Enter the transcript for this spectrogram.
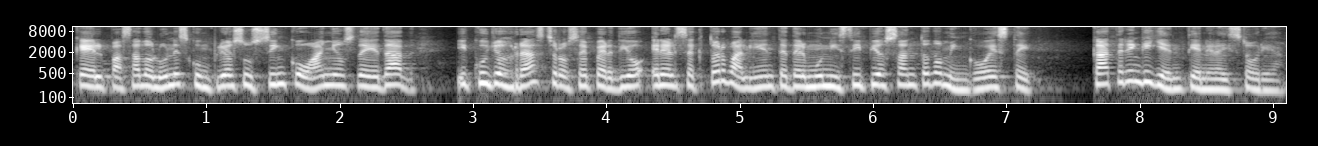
que el pasado lunes cumplió sus cinco años de edad y cuyo rastro se perdió en el sector valiente del municipio Santo Domingo Este. Catherine Guillén tiene la historia.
